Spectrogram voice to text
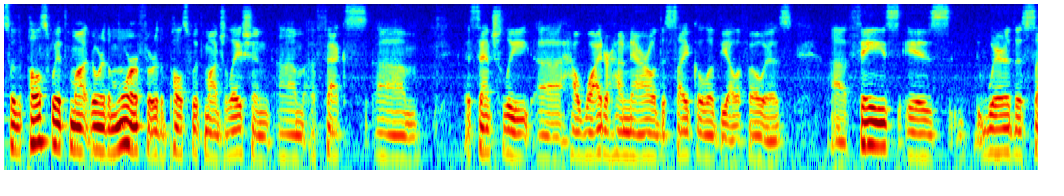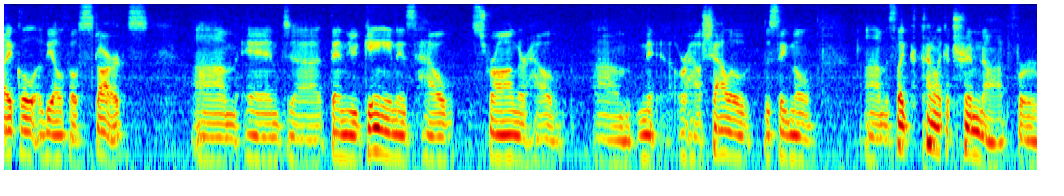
So the pulse width mod or the morph or the pulse width modulation um, affects um, essentially uh, how wide or how narrow the cycle of the LFO is. Uh, phase is where the cycle of the LFO starts, um, and uh, then your gain is how strong or how um, or how shallow the signal. Um, it's like kind of like a trim knob for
